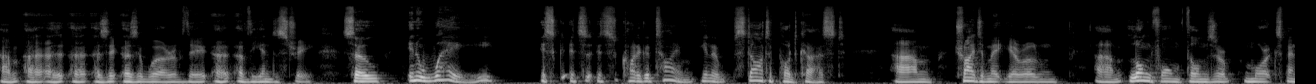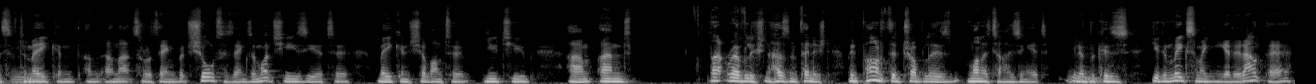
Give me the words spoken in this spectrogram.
um, uh, uh, as it as it were, of the uh, of the industry. So in a way, it's it's it's quite a good time. You know, start a podcast, um, try to make your own. Um, long form films are more expensive to make and, and, and that sort of thing, but shorter things are much easier to make and shove onto YouTube. Um, and that revolution hasn't finished. I mean, part of the trouble is monetizing it, you know, because you can make something and get it out there,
